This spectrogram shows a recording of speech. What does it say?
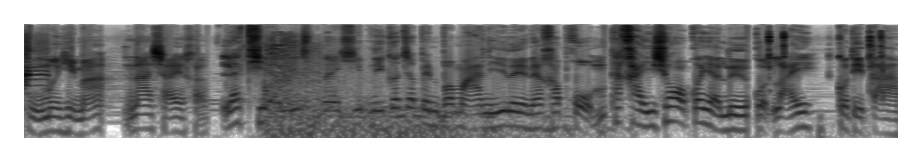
ถุงมือหิมะน่าใช้ครับ และเทียร์ลิสในคลิปนี้ก็จะเป็นประมาณนี้เลยนะครับผมถ้าใครชอบก็อย่าลืมกดไลค์กดติดตาม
